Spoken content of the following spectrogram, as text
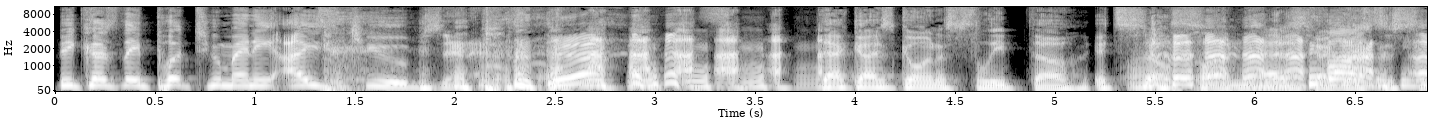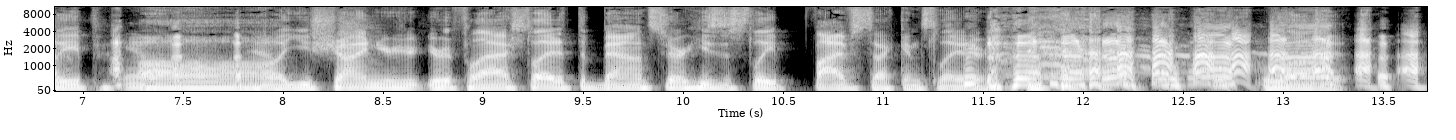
because they put too many ice cubes in it. That guy's going to sleep though. It's so fun when that guy goes to sleep. Oh, you shine your, your flashlight at the bouncer. He's asleep five seconds later. Love it.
